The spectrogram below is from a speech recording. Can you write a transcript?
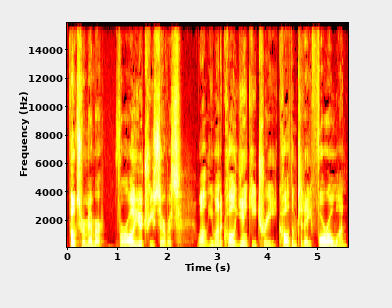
Folks, remember, for all your tree service, well, you want to call Yankee Tree. Call them today, 401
